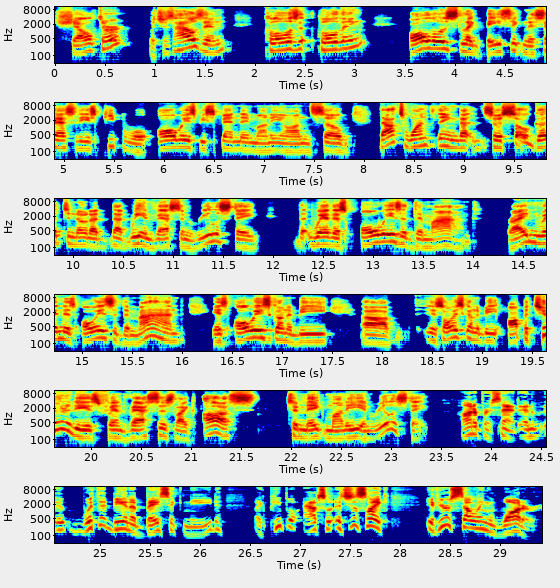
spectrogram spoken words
shelter, which is housing, clothes, clothing, all those like basic necessities people will always be spending money on so that's one thing that so it's so good to know that that we invest in real estate that where there's always a demand right? And when there's always a demand, it's always going to be uh, there's always going to be opportunities for investors like us to make money in real estate. 100%. And it, with it being a basic need, like people absolutely, it's just like if you're selling water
